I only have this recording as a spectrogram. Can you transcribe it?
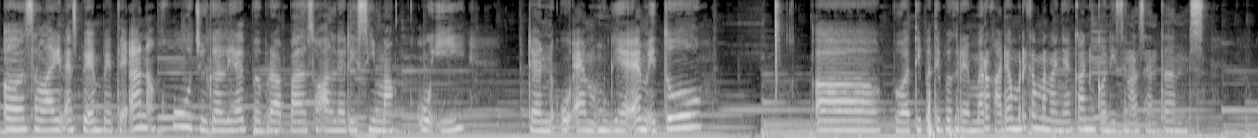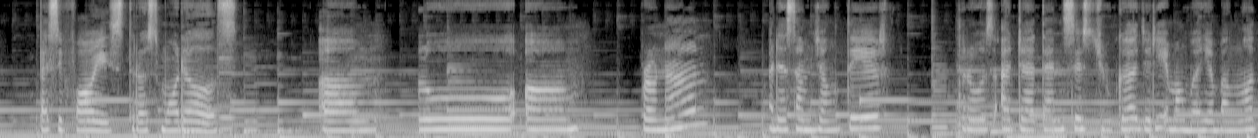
uh, selain SBMPTN, aku juga lihat beberapa soal dari SIMAK UI dan UM UGM itu uh, buat tipe-tipe grammar kadang mereka menanyakan conditional sentence, passive voice, terus models, um, lu um, pronoun, ada subjunctive, terus ada tenses juga jadi emang banyak banget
